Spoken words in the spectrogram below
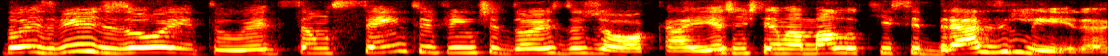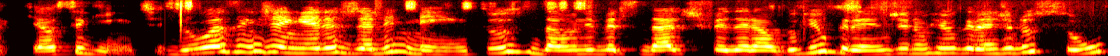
2018, edição 122 do Joca. Aí a gente tem uma maluquice brasileira, que é o seguinte: duas engenheiras de alimentos da Universidade Federal do Rio Grande, no Rio Grande do Sul,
